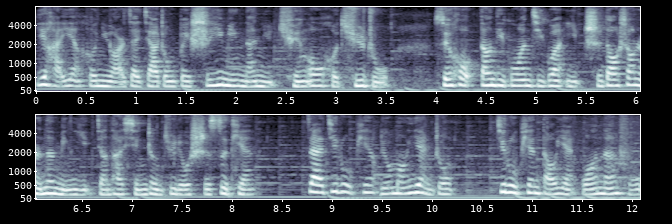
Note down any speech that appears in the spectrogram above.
叶海燕和女儿在家中被十一名男女群殴和驱逐。随后，当地公安机关以持刀伤人的名义将他行政拘留十四天。在纪录片《流氓宴》中，纪录片导演王南福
